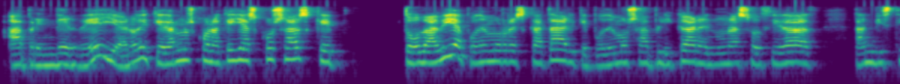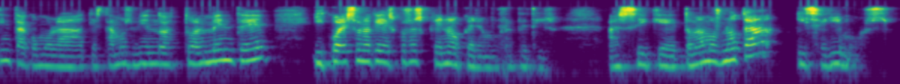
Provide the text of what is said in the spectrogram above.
aprender de ella ¿no? y quedarnos con aquellas cosas que todavía podemos rescatar y que podemos aplicar en una sociedad tan distinta como la que estamos viendo actualmente y cuáles son aquellas cosas que no queremos repetir. Así que tomamos nota y seguimos.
